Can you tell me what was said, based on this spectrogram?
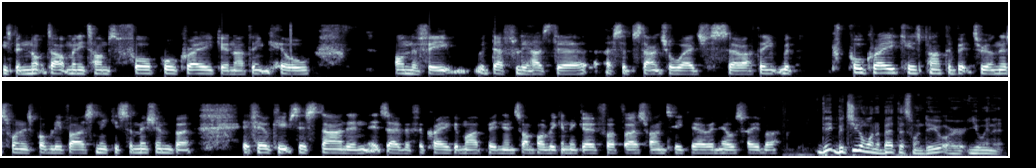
He's been knocked out many times before, Paul Craig, and I think Hill on the feet definitely has the a substantial edge. So I think with Paul Craig, his path to victory on this one is probably via sneaky submission. But if Hill keeps his standing, it's over for Craig, in my opinion. So I'm probably going to go for a first round TKO in Hill's favour. But you don't want to bet this one, do you? Or you in it?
